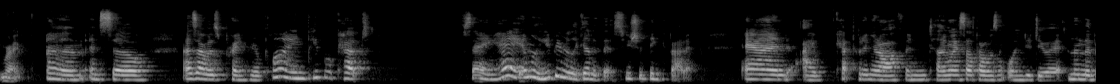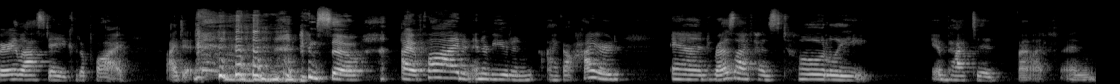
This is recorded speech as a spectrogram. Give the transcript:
Right. Um, and so as I was praying through applying, people kept saying, Hey, Emily, you'd be really good at this. You should think about it. And I kept putting it off and telling myself I wasn't going to do it. And then the very last day you could apply, I did. and so I applied and interviewed and I got hired. And Res Life has totally impacted my life. And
